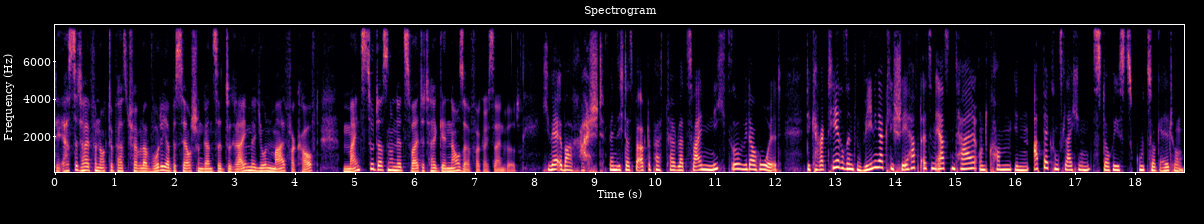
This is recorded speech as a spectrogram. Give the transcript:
Der erste Teil von Octopath Traveler wurde ja bisher auch schon ganze drei Millionen Mal verkauft. Meinst du, dass nun der zweite Teil genauso erfolgreich sein wird? Ich wäre überrascht, wenn sich das bei Octopath Traveler 2 nicht so wiederholt. Die Charaktere sind weniger klischeehaft als im ersten Teil und kommen in abwechslungsreichen Stories gut zur Geltung.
